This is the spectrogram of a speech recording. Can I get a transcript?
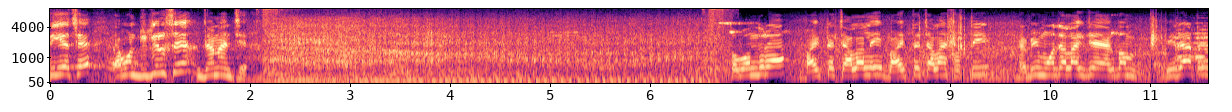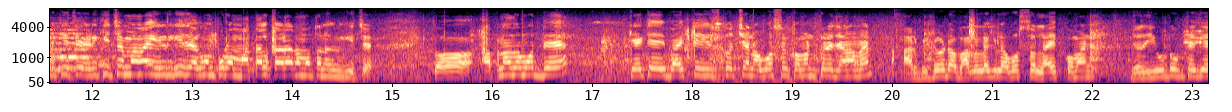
দিয়েছে এবং ডিটেলসে জানাচ্ছে তো বন্ধুরা বাইকটা চালালেই বাইকটা চালায় সত্যি হেভি মজা লাগছে, একদম বিরাট ইড়কিছে ইড়কিছে মানে ইড়কিছে, একদম পুরো মাতাল কাড়ার মতন ইড়কিছে। তো আপনাদের মধ্যে কে কে এই বাইকটি ইউজ করছেন অবশ্যই কমেন্ট করে জানাবেন। আর ভিডিওটা ভালো লাগলে অবশ্যই লাইক কমেন্ট যদি ইউটিউব থেকে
